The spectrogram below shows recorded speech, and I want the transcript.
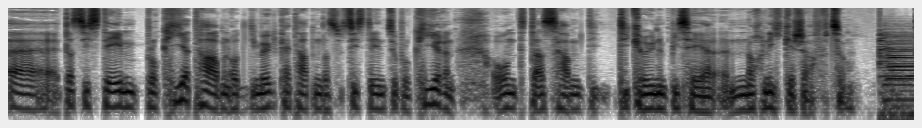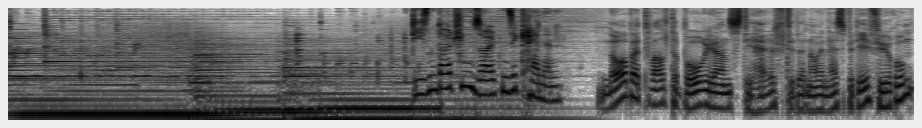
äh, das System blockiert haben oder die Möglichkeit hatten, das System zu blockieren. Und das haben die, die Grünen bisher noch nicht geschafft. So. Diesen Deutschen sollten Sie kennen. Norbert Walter Borians, die Hälfte der neuen SPD-Führung,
